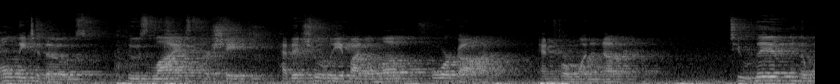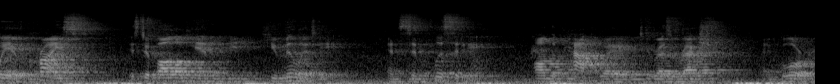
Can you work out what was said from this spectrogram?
only to those whose lives are shaped habitually by the love for God and for one another. To live in the way of Christ is to follow him in humility and simplicity on the pathway to resurrection and glory.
